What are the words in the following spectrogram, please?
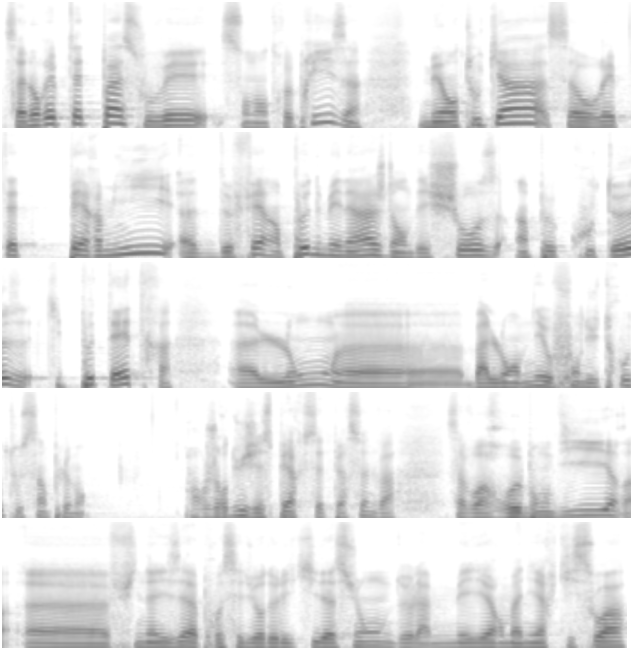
Ça n'aurait peut-être pas sauvé son entreprise, mais en tout cas, ça aurait peut-être permis euh, de faire un peu de ménage dans des choses un peu coûteuses qui peut-être euh, euh, bah, l'ont emmené au fond du trou tout simplement. Aujourd'hui, j'espère que cette personne va savoir rebondir, finaliser la procédure de liquidation de la meilleure manière qui soit,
